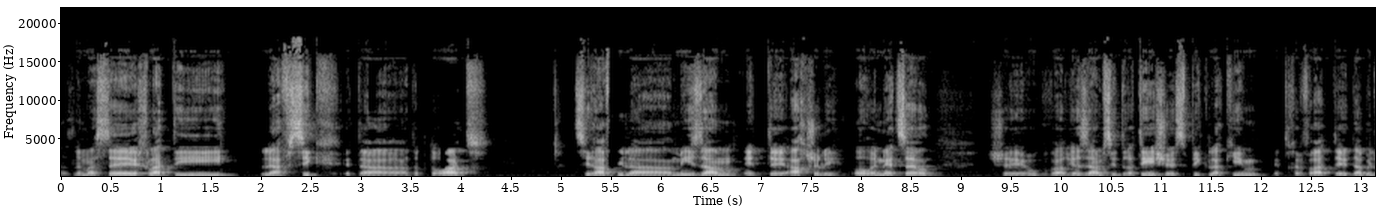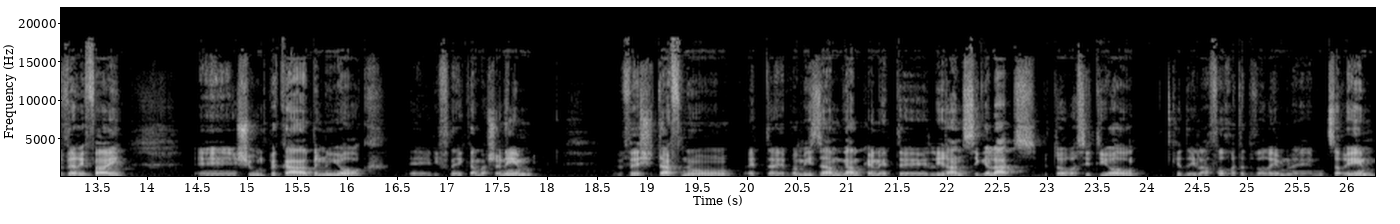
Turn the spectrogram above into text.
אז למעשה החלטתי להפסיק את הדוקטורט. צירפתי למיזם את אה, אח שלי אורן נצר שהוא כבר יזם סדרתי שהספיק להקים את חברת דאבל אה, וריפיי שהונפקה בניו יורק לפני כמה שנים ושיתפנו את, במיזם גם כן את לירן סיגלת בתור ה-CTO כדי להפוך את הדברים למוצריים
